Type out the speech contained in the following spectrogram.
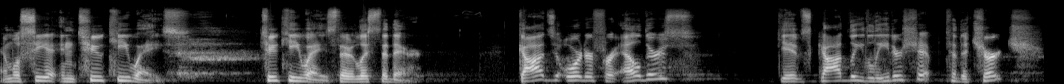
And we'll see it in two key ways. Two key ways that are listed there God's order for elders gives godly leadership to the church,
